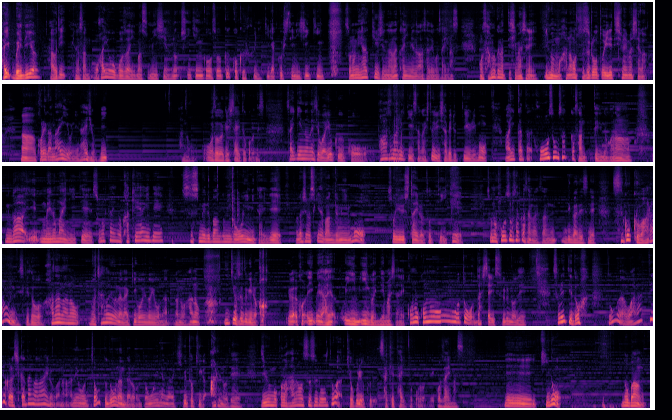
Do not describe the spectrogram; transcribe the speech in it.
はい、ブエディア、ハウディ。皆さん、おはようございます。西安の心筋梗塞克服に気略して西筋、その297回目の朝でございます。もう寒くなってしまいましたね。今も鼻をすする音を入れてしまいましたが、まあ、これがないようにないように、あの、お届けしたいところです。最近のラジオはよくこう、パーソナリティさんが一人で喋るっていうよりも、相方、放送作家さんっていうのかな、が目の前にいて、その二人の掛け合いで進める番組が多いみたいで、私の好きな番組もそういうスタイルをとっていて、その放送作家さんがさんがですね、すごく笑うんですけど、鼻のあの、豚のような鳴き声のような、あの、あの、息をするときの、いやこのいいやいいいい具合に出ましたね。この、この音を出したりするので、それってどう、どうな、笑ってるから仕方がないのかな。でも、ちょっとどうなんだろうと思いながら聞くときがあるので、自分もこの鼻をすする音は極力避けたいところでございます。えー、昨日の晩、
